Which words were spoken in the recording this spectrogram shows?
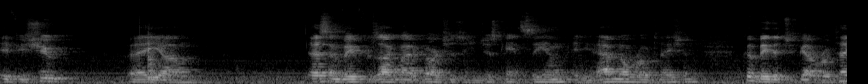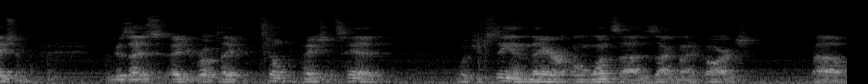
if you shoot a um, SMV for zygomatic arches and you just can't see them and you have no rotation, could be that you've got rotation because as, as you rotate, tilt the patient's head, what you're seeing there on one side is zygomatic arch, uh,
